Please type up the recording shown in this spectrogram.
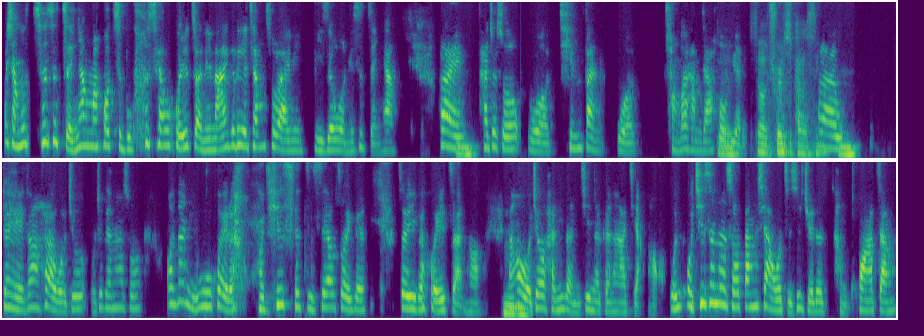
我想说这是怎样吗？我只不过是要回转，你拿一个猎枪出来，你比着我，你是怎样？后来他就说我侵犯，我闯到他们家后院，叫 trespassing。后来，嗯、对，然后后来我就我就跟他说。哦，那你误会了，我其实只是要做一个做一个回转哈，然后我就很冷静的跟他讲哈，我我其实那时候当下我只是觉得很夸张，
